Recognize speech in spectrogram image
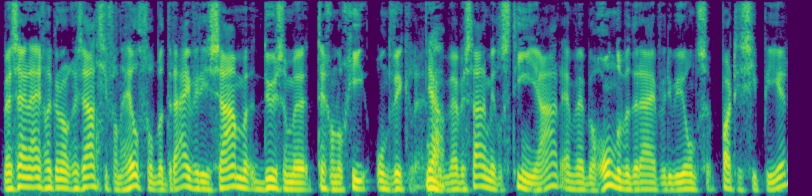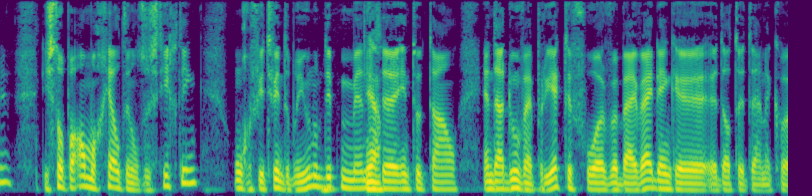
Wij zijn eigenlijk een organisatie van heel veel bedrijven... die samen duurzame technologie ontwikkelen. Ja. We bestaan inmiddels tien jaar. En we hebben honderd bedrijven die bij ons participeren. Die stoppen allemaal geld in onze stichting. Ongeveer 20 miljoen op dit moment ja. uh, in totaal. En daar doen wij projecten voor... waarbij wij denken eh, dat uiteindelijk uh,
